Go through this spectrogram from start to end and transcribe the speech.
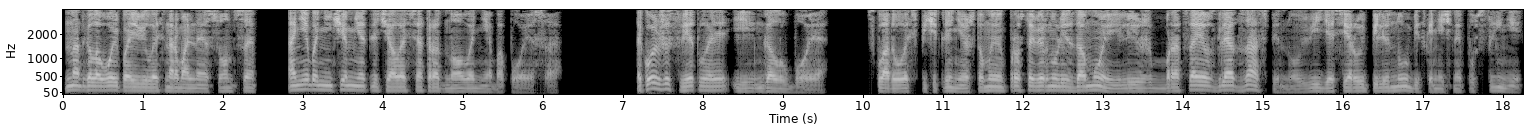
Над головой появилось нормальное солнце, а небо ничем не отличалось от родного неба пояса. Такое же светлое и голубое. Складывалось впечатление, что мы просто вернулись домой, и лишь бросая взгляд за спину, видя серую пелену бесконечной пустыни,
